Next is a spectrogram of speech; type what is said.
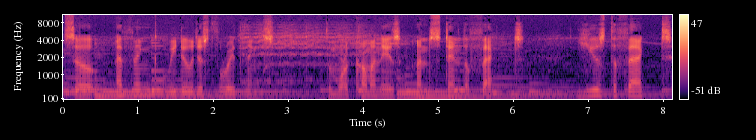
So I think we do just three things. The more common is understand the fact, use the fact,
